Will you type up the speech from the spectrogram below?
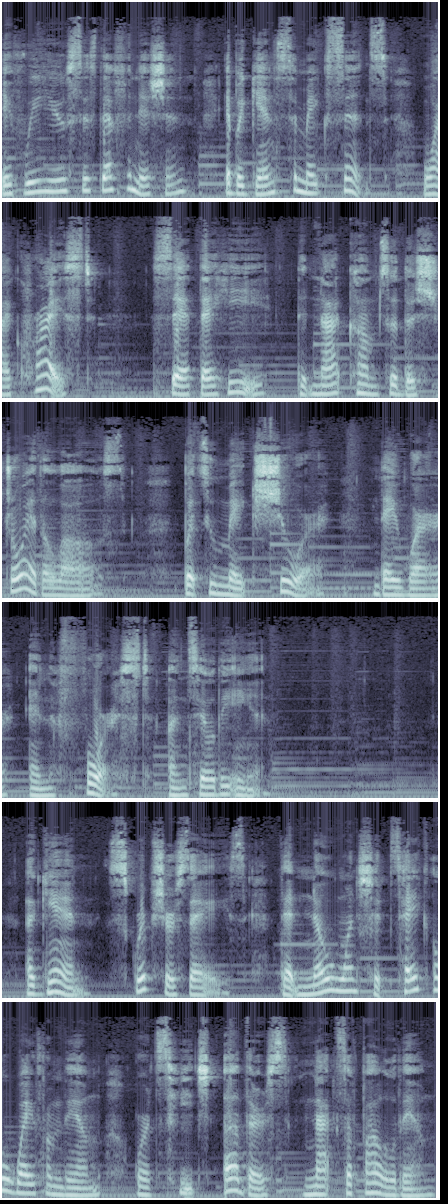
If we use this definition, it begins to make sense why Christ said that he did not come to destroy the laws, but to make sure they were enforced until the end. Again, Scripture says that no one should take away from them or teach others not to follow them,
